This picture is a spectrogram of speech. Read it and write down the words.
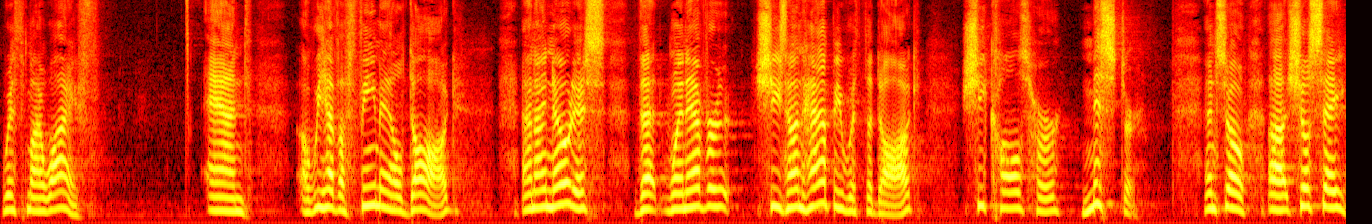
with my wife and uh, we have a female dog. And I notice that whenever she's unhappy with the dog, she calls her Mister. And so uh, she'll say,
